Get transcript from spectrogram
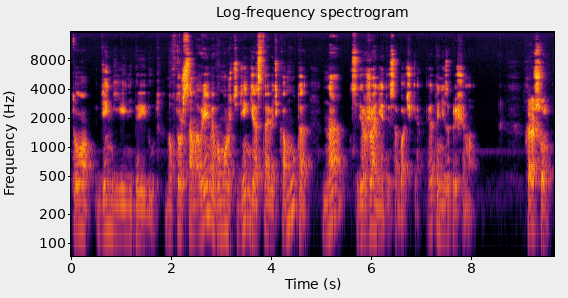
то деньги ей не перейдут. Но в то же самое время вы можете деньги оставить кому-то на содержание этой собачки. Это не запрещено. Хорошо.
